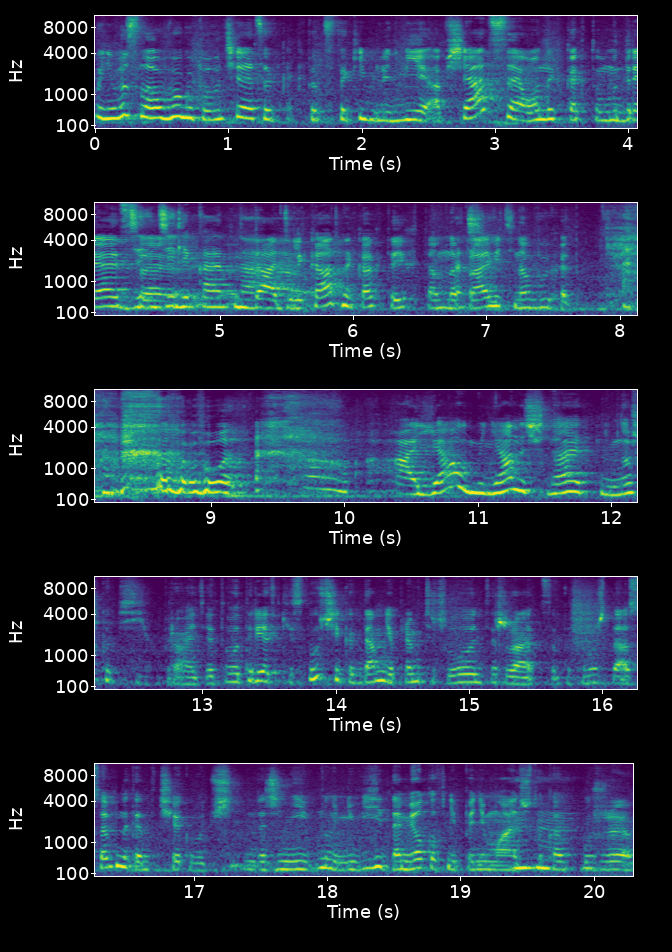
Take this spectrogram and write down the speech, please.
У него, слава богу, получается как-то с такими людьми общаться, он их как-то умудряется... Деликатно. Да, деликатно как-то их там направить на выход. Вот. А я у меня начинает немножко псих брать. Это вот редкий случай, когда мне прям тяжело держаться, потому что особенно когда человек вообще даже не, ну, не видит намеков, не понимает, что как уже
